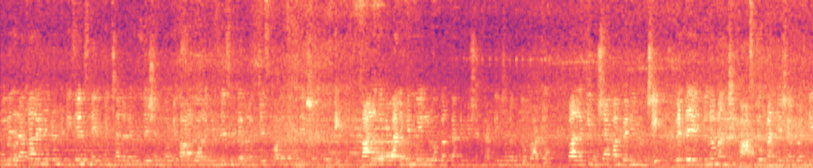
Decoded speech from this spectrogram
వివిధ రకాలైనటువంటి డిజైన్స్ నేర్పించాలనే ఉద్దేశంతో వాళ్ళు వాళ్ళ బిజినెస్ డెవలప్ చేసుకోవాలనే ఉద్దేశంతో వాళ్ళతో పదిహేను వేలు లోకల్ కంట్రిబ్యూషన్ కట్టించడంతో పాటు వాళ్ళకి ఉషా కంపెనీ నుంచి పెద్ద ఎత్తున మంచి ఫాస్ట్గా పనిచేసేటువంటి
